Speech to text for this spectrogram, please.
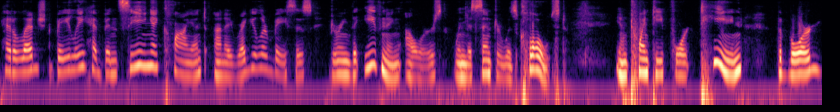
had alleged Bailey had been seeing a client on a regular basis during the evening hours when the center was closed. In 2014, the board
